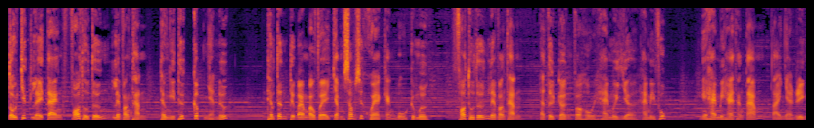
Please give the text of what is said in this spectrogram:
Tổ chức lễ tang Phó Thủ tướng Lê Văn Thành theo nghi thức cấp nhà nước. Theo tin từ Ban Bảo vệ chăm sóc sức khỏe cán bộ Trung ương, Phó Thủ tướng Lê Văn Thành đã từ trần vào hồi 20 giờ 20 phút ngày 22 tháng 8 tại nhà riêng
